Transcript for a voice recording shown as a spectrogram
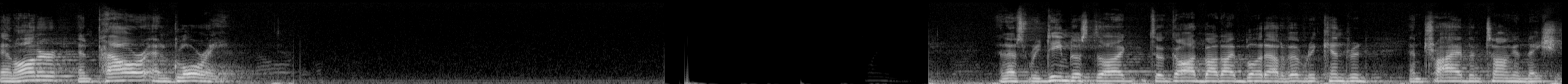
and honor and power and glory. And hast redeemed us to God by thy blood out of every kindred and tribe and tongue and nation.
